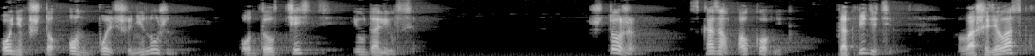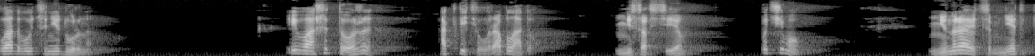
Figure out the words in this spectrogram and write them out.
поняв, что он больше не нужен, отдал честь и удалился. «Что же?» — сказал полковник. «Как видите, ваши дела складываются недурно». «И ваши тоже», — ответил Рабладу. «Не совсем». «Почему?» «Не нравится мне этот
